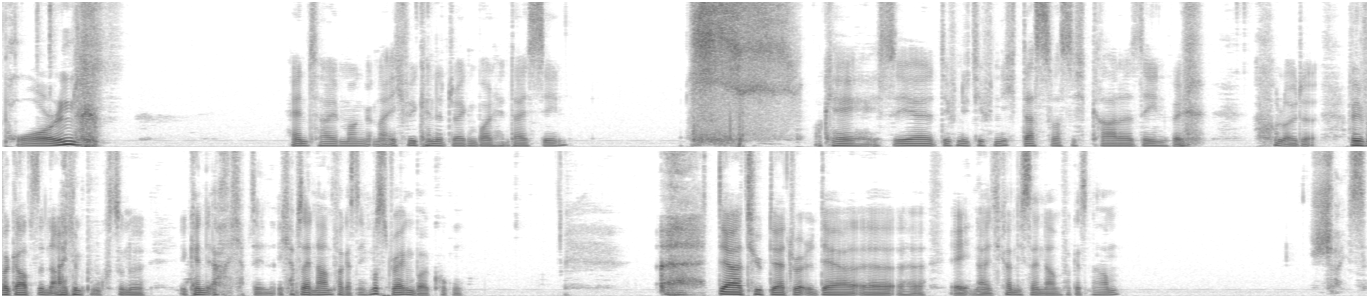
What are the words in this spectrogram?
Porn. Hentai Manga. Na, ich will keine Dragon Ball Hentai sehen. Okay, ich sehe definitiv nicht das, was ich gerade sehen will. oh Leute, auf jeden Fall gab es in einem Buch so eine. Ihr kennt, ach, ich habe den, ich habe seinen Namen vergessen. Ich muss Dragon Ball gucken. Der Typ, der, der, äh, äh, ey, nein, ich kann nicht seinen Namen vergessen haben. Scheiße.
